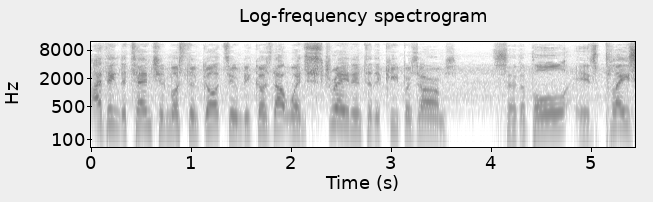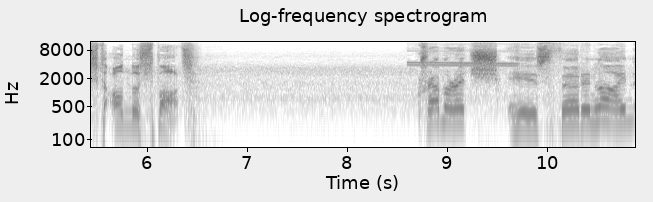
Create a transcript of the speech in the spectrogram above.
I think the tension must have got to him because that went straight into the keeper's arms. So the ball is placed on the spot. Kramaric is third in line.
